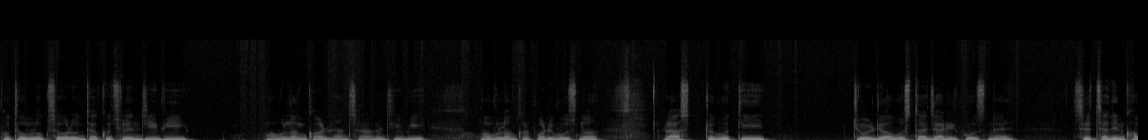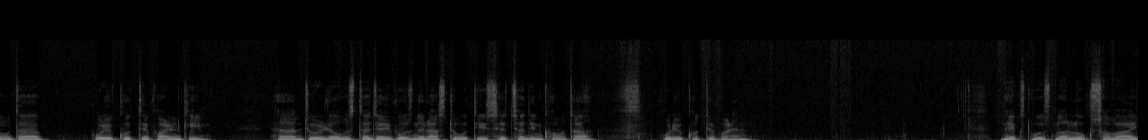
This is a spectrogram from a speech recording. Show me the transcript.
প্রথম লোকসভার অধ্যক্ষ ছিলেন জি ভি মবুলঙ্কর। অ্যান্সার হবে জি ভি মবুলঙ্কর। পরে প্রশ্ন, রাষ্ট্রপতি জরুরি অবস্থা জারির প্রশ্নে স্বেচ্ছাধীন ক্ষমতা প্রয়োগ করতে পারেন কি? হ্যাঁ জরুরি অবস্থা যাই প্রশ্নে রাষ্ট্রপতি স্বেচ্ছাধীন ক্ষমতা প্রয়োগ করতে পারেন। নেক্সট প্রশ্ন, লোকসভায়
